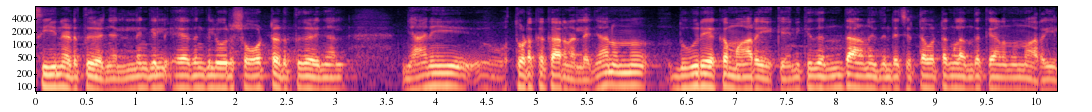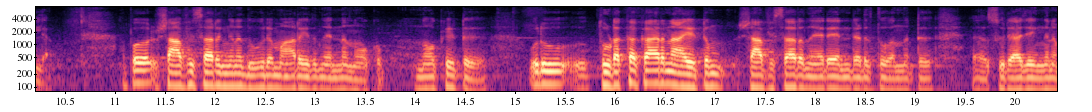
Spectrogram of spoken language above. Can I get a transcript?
സീൻ എടുത്തു കഴിഞ്ഞാൽ അല്ലെങ്കിൽ ഏതെങ്കിലും ഒരു ഷോട്ട് എടുത്തു കഴിഞ്ഞാൽ ഞാൻ ഈ തുടക്കക്കാരനല്ലേ ഞാനൊന്ന് ദൂരെയൊക്കെ മാറി നിൽക്കുക എനിക്കിത് എന്താണ് ഇതിന്റെ ചിട്ടവട്ടങ്ങൾ എന്തൊക്കെയാണെന്നൊന്നും അറിയില്ല. അപ്പോൾ ഷാഫി സാർ ഇങ്ങനെ ദൂരെ മാറിയിരുന്ന് എന്നെ നോക്കും. നോക്കിയിട്ട് ഒരു തുടക്കക്കാരനായിട്ടും ഷാഫി സാർ നേരെ എന്റെ അടുത്ത് വന്നിട്ട് "ഏഹ്, സുരാജ് ഇങ്ങനെ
